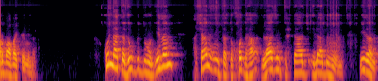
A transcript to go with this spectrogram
أربع فيتامينات. كلها تذوب بالدهون. إذا عشان أنت تأخذها لازم تحتاج إلى دهون. إذا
